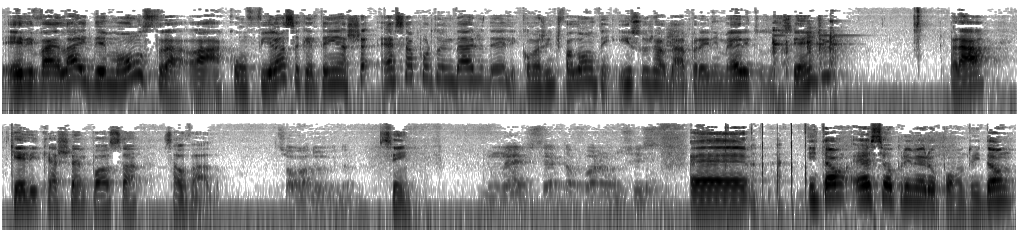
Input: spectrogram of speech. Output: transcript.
ele vai lá e demonstra a, a confiança que ele tem, essa é a oportunidade dele. Como a gente falou ontem, isso já dá para ele mérito suficiente para que ele, que Hashem possa salvá-lo. Só uma dúvida. Sim. Não é de certa forma, não sei se. É, então, esse é o primeiro ponto. Então,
